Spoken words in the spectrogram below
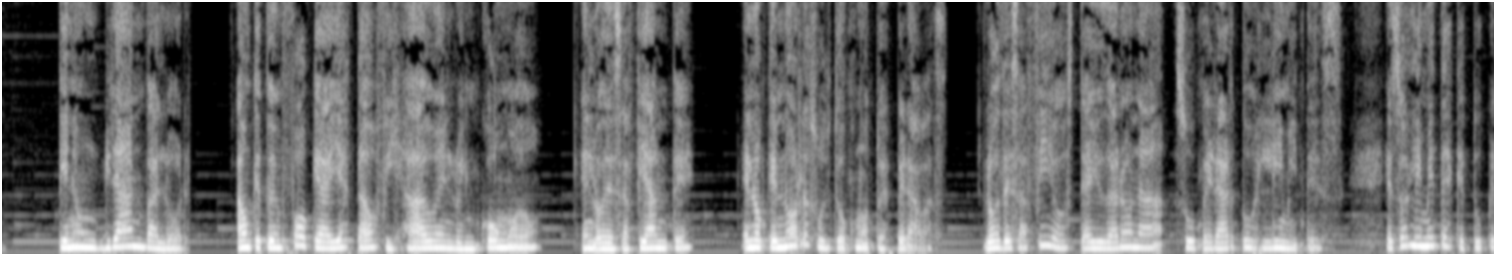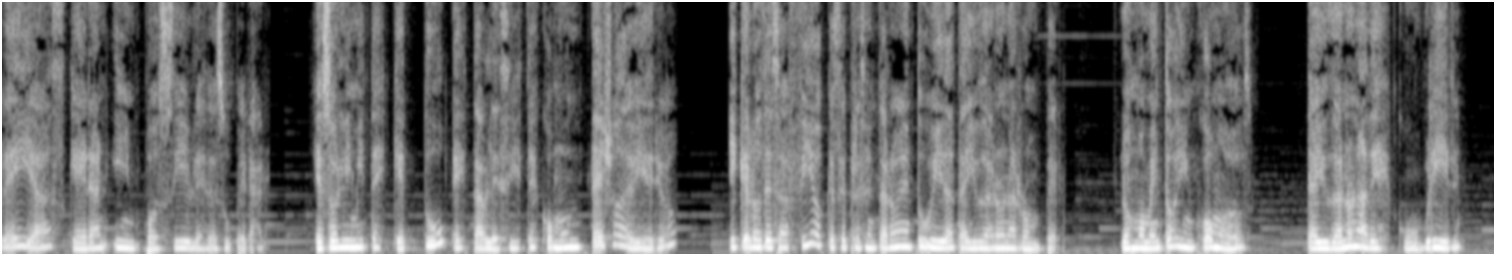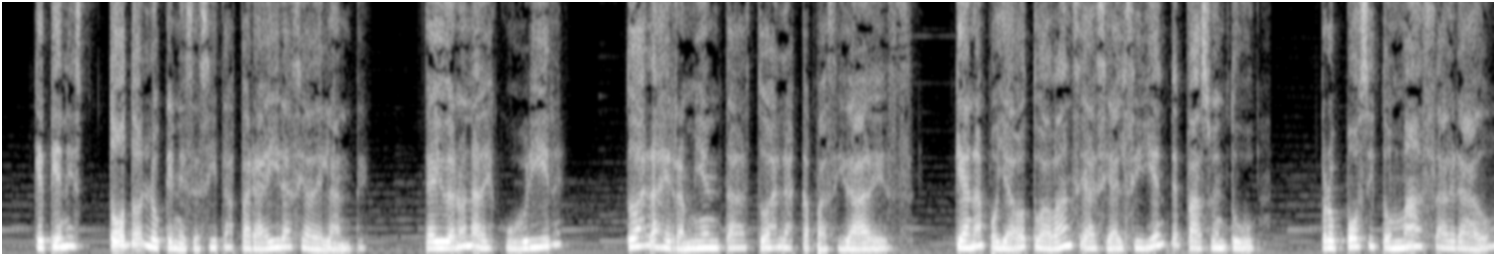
tiene un gran valor, aunque tu enfoque haya estado fijado en lo incómodo, en lo desafiante, en lo que no resultó como tú esperabas. Los desafíos te ayudaron a superar tus límites, esos límites que tú creías que eran imposibles de superar, esos límites que tú estableciste como un techo de vidrio y que los desafíos que se presentaron en tu vida te ayudaron a romper. Los momentos incómodos te ayudaron a descubrir que tienes todo lo que necesitas para ir hacia adelante. Te ayudaron a descubrir todas las herramientas, todas las capacidades que han apoyado tu avance hacia el siguiente paso en tu propósito más sagrado,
